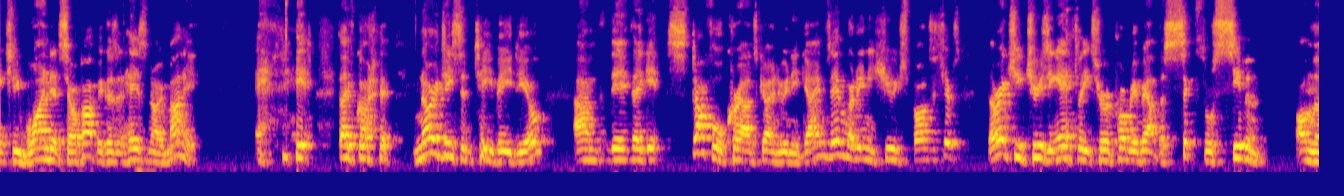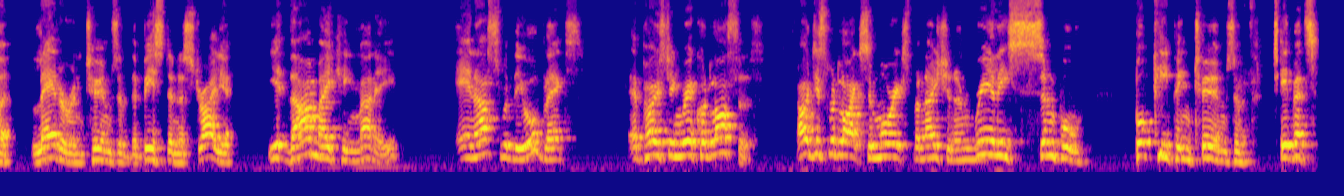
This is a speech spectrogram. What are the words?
actually wind itself up because it has no money. And they've got no decent TV deal. Um, they, they get stuff all crowds going to any games. They haven't got any huge sponsorships. They're actually choosing athletes who are probably about the sixth or seventh on the ladder in terms of the best in Australia, yet they're making money, and us with the All Blacks are posting record losses. I just would like some more explanation in really simple bookkeeping terms of debits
